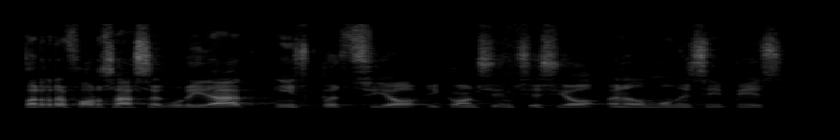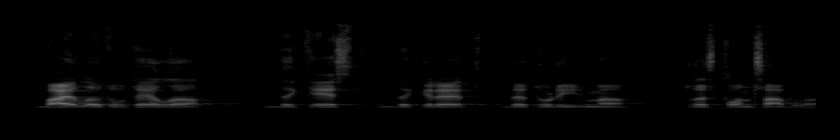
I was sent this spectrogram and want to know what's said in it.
per reforçar seguretat, inspecció i conscienciació en els municipis va la tutela d'aquest decret de turisme responsable.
